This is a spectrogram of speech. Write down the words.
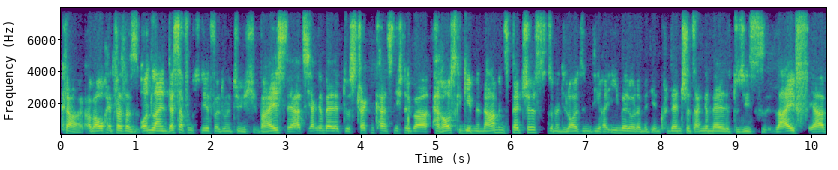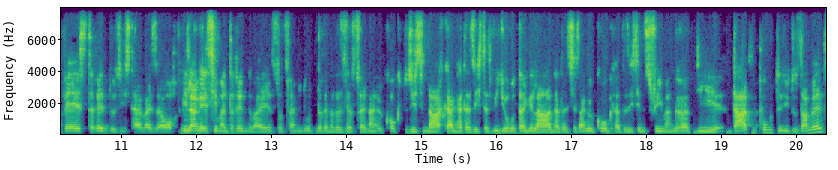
Klar, aber auch etwas, was online besser funktioniert, weil du natürlich weißt, wer hat sich angemeldet, du es tracken kannst, nicht nur über herausgegebene Namensbadges, sondern die Leute sind mit ihrer E-Mail oder mit ihren Credentials angemeldet. Du siehst live, ja, wer ist drin, du siehst teilweise auch, wie lange ist jemand drin, weil jetzt nur zwei Minuten drin, hat er sich das zu Ende angeguckt. Du siehst im Nachgang, hat er sich das Video runtergeladen, hat er sich das angeguckt, hat er sich den Stream angehört. Die Datenpunkte, die du sammelst,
